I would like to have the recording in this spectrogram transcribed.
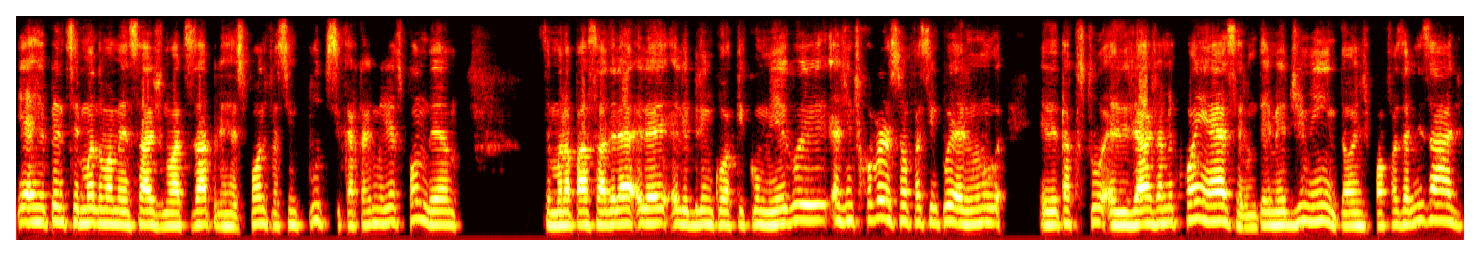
E aí, de repente você manda uma mensagem no WhatsApp, ele responde, fala assim, putz, esse cara tá me respondendo. Semana passada ele, ele, ele brincou aqui comigo e a gente conversou, falei assim, pô, ele não, ele tá acostum... ele já, já me conhece, ele não tem medo de mim, então a gente pode fazer amizade.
